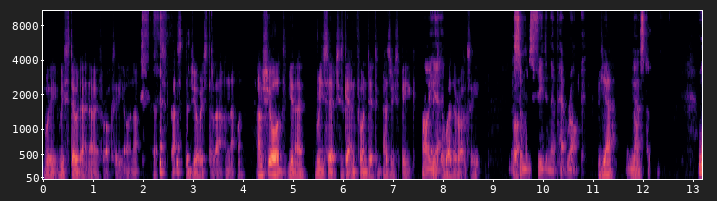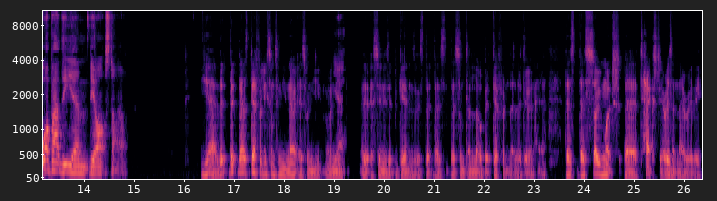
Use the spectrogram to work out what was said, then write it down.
we we still don't know if rocks eat or not. That's, that's the jury's still out on that one. I'm sure you know research is getting funded as we speak oh yeah, whether rocks eat. but- someone's feeding their pet rock Yeah, yeah. What about the um the art style? Yeah. Th- th- that's definitely something you notice when you when Yeah. you, as soon as it begins is that there's there's something a little bit different that they're doing here. There's there's so much uh, texture, isn't there? Really,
